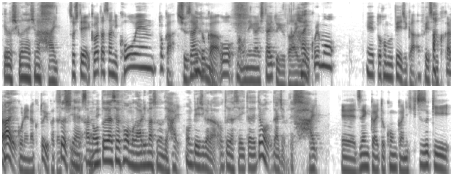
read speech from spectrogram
よろしくお願いします。はい。そして、桑田さんに講演とか取材とかを、まあ、お願いしたいという場合、はいこれも、えっ、と、ホームページか、Facebook からご連絡という形そうでですすね。あの、お問い合わせフォームがありますので、はいホームページからお問い合わせいただいても大丈夫です。はい。えー前回と今回に引き続き、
